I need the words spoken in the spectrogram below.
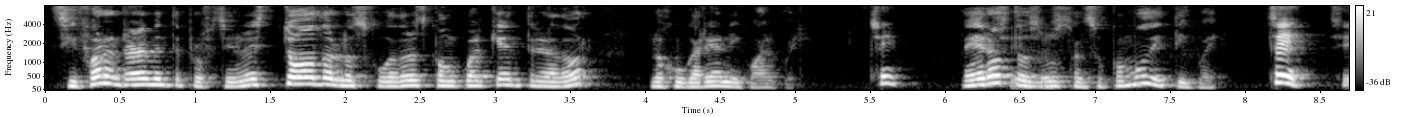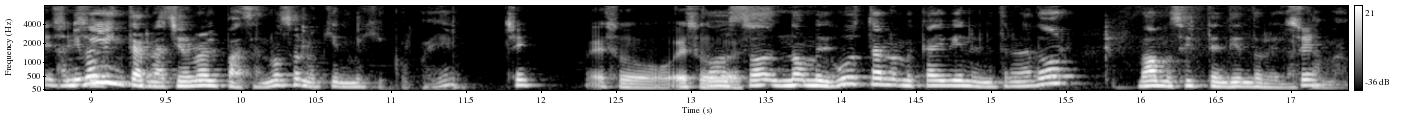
Si fueran realmente profesionales, todos los jugadores con cualquier entrenador lo jugarían igual, güey. Sí. Pero todos buscan su commodity, güey. Sí, sí, sí. A nivel internacional pasa, no solo aquí en México, güey. ¿eh? Sí, eso, eso. no me gusta, no me cae bien el entrenador, vamos a ir tendiéndole la cama,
